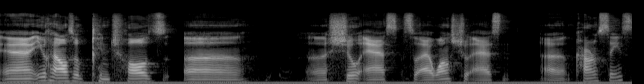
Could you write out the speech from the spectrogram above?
and you can also control uh, uh, show as. So I want show as uh, currencies.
